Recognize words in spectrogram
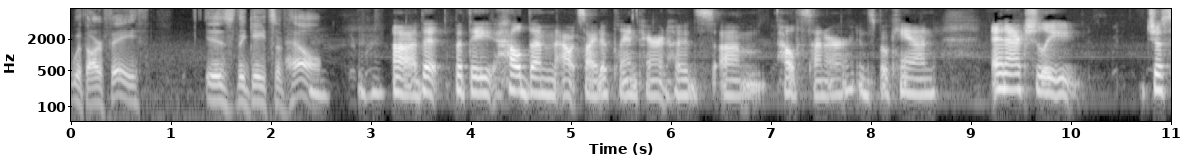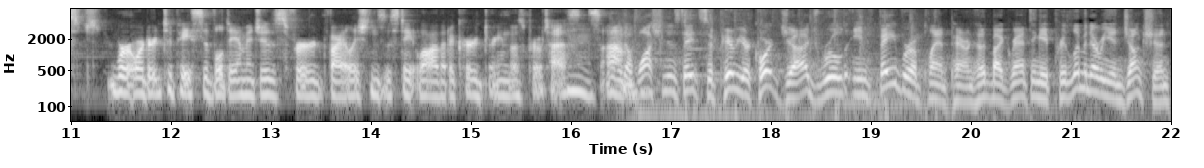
with our faith is the gates of hell. Mm-hmm. Uh, that, but they held them outside of Planned Parenthood's um, health center in Spokane and actually just were ordered to pay civil damages for violations of state law that occurred during those protests. Mm. Um, a Washington State Superior Court judge ruled in favor of Planned Parenthood by granting a preliminary injunction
